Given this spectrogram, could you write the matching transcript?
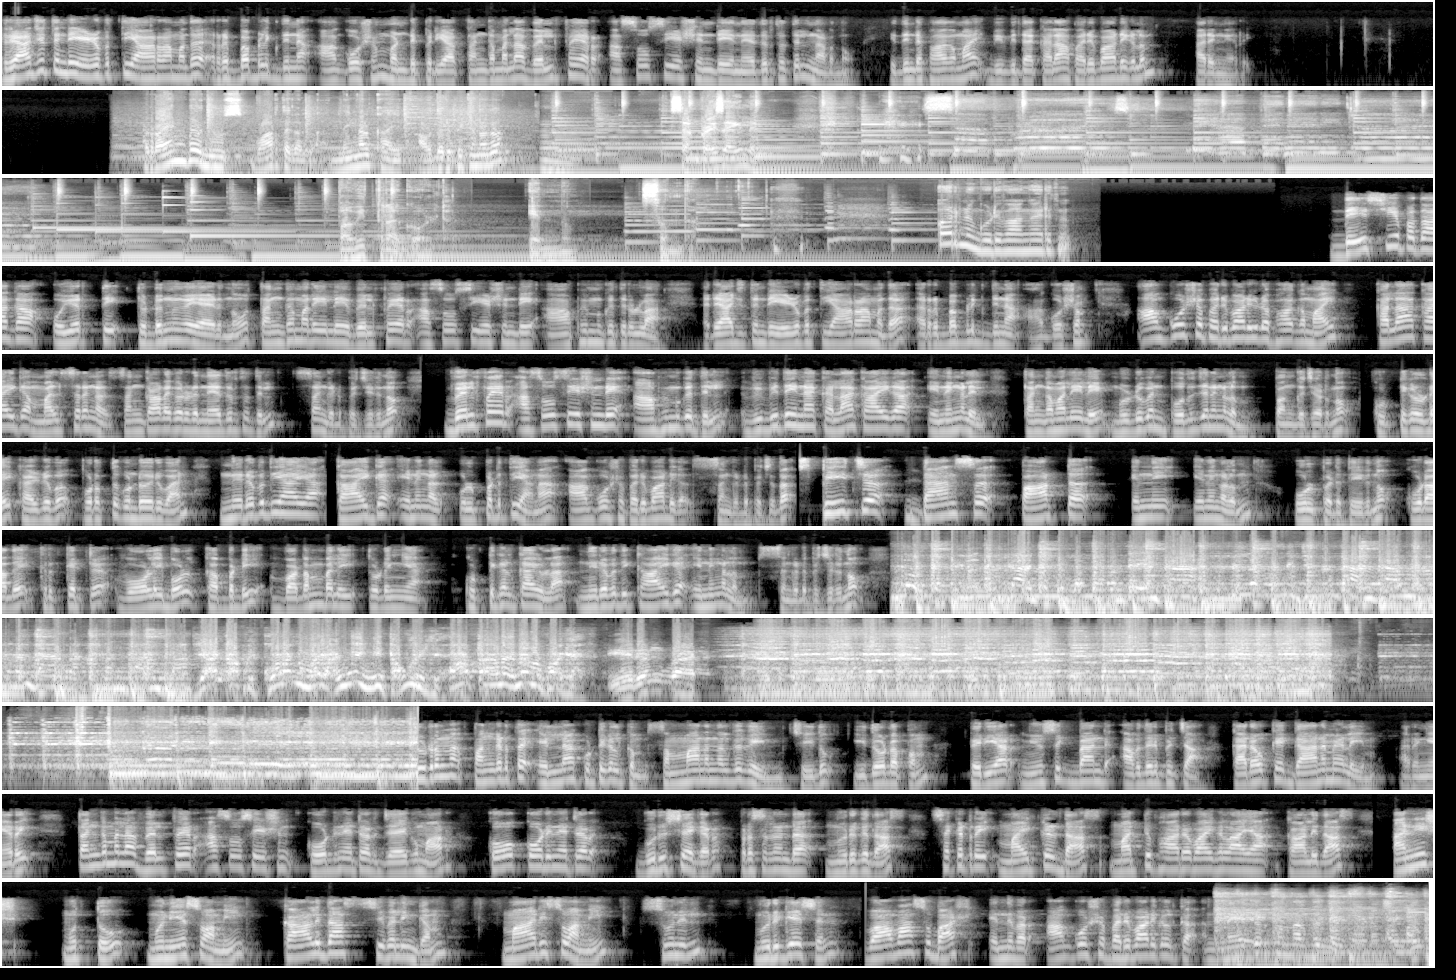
രാജ്യത്തിന്റെ എഴുപത്തി ആറാമത് റിപ്പബ്ലിക് ദിന ആഘോഷം വണ്ടിപ്പെരിയാർ തങ്കമല വെൽഫെയർ അസോസിയേഷന്റെ നേതൃത്വത്തിൽ നടന്നു. ഇതിന്റെ ഭാഗമായി വിവിധ കലാപരിപാടികളും അരങ്ങേറി. റെയിൻബോ ന്യൂസ് വാർത്തകൾ നിങ്ങൾക്കായി അവതരിപ്പിക്കുന്നത് സർപ്രൈസ് ആയില്ലേ. പവിത്ര ഗോൾഡ് എന്നും സ്വന്തം. ഒരെണ്ണം കൂടി വാങ്ങായിരുന്നു. ദേശീയ പതാക ഉയർത്തി തുടങ്ങുകയായിരുന്നു തങ്കമലയിലെ വെൽഫെയർ അസോസിയേഷന്റെ ആഭിമുഖ്യത്തിലുള്ള രാജ്യത്തിന്റെ എഴുപത്തിയാറാമത് റിപ്പബ്ലിക് ദിന ആഘോഷം. ആഘോഷ പരിപാടിയുടെ ഭാഗമായി കലാകായിക മത്സരങ്ങൾ സംഘാടകരുടെ നേതൃത്വത്തിൽ സംഘടിപ്പിച്ചിരുന്നു. വെൽഫെയർ അസോസിയേഷന്റെ ആഭിമുഖ്യത്തിൽ വിവിധയിന കലാകായിക ഇനങ്ങളിൽ തങ്കമലയിലെ മുഴുവൻ പൊതുജനങ്ങളും പങ്കുചേർന്നു. കുട്ടികളുടെ കഴിവ് പുറത്തു കൊണ്ടുവരുവാൻ നിരവധിയായ കായിക ഇനങ്ങൾ ഉൾപ്പെടുത്തിയാണ് ആഘോഷ പരിപാടികൾ സംഘടിപ്പിച്ചത്. സ്പീച്ച് ഡാൻസ് പാട്ട് എന്നീ ഇനങ്ങളും ഉൾപ്പെടുത്തിയിരുന്നു. കൂടാതെ ക്രിക്കറ്റ് വോളിബോൾ കബഡി വടംവലി തുടങ്ങിയ കുട്ടികൾക്കായുള്ള നിരവധി കായിക ഇനങ്ങളും സംഘടിപ്പിച്ചിരുന്നു. ஏன்டா அப்படி குரங்கு மாதிரி அங்க இங்க தவறீங்க பார்த்தாங்கன்னா என்ன நினைப்பாங்க തുടർന്ന് പങ്കെടുത്ത എല്ലാ കുട്ടികൾക്കും സമ്മാനം നൽകുകയും ചെയ്തു ഇതോടൊപ്പം പെരിയാർ മ്യൂസിക് ബാൻഡ് അവതരിപ്പിച്ച കരോക്കെ ഗാനമേളയും അരങ്ങേറി Thankamala welfare association coordinator Jayakumar co coordinator Gurusekhar president Murukadas secretary Michael Das മറ്റു ഭാരവാഹികളായ കാളിദാസ് അനീഷ് മുത്തു മുനിയസ്വാമി കാളിദാസ് ശിവലിംഗം മാരിസ്വാമി സുനിൽ മുരുകേശൻ വാവാ സുഭാഷ് എന്നിവർ ആഘോഷ പരിപാടികൾക്ക് നേതൃത്വം നൽകുകയും ചെയ്തു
